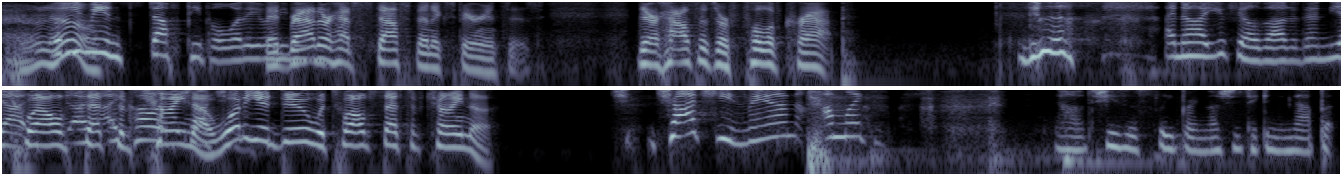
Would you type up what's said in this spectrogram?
I don't know. What do you mean stuff people? What do you? what They'd you rather have stuff than experiences. Their houses are full of crap. I know how you feel about it, and yeah, 12 I- sets I of china. What do you do with 12 sets of china? Ch- tchotchkes, man. I'm like, no, she's asleep right now. She's taking a nap. But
